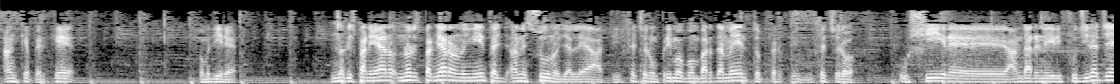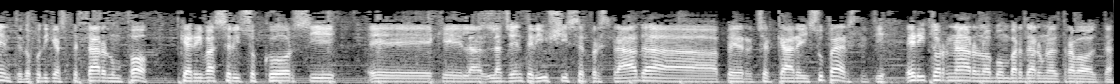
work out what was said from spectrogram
anche perché, come dire, non risparmiarono, non risparmiarono niente a nessuno gli alleati, fecero un primo bombardamento, per, fecero uscire, andare nei rifugi la gente, dopodiché aspettarono un po' che arrivassero i soccorsi e che la, la, gente riuscisse per strada per cercare i superstiti e ritornarono a bombardare un'altra volta.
